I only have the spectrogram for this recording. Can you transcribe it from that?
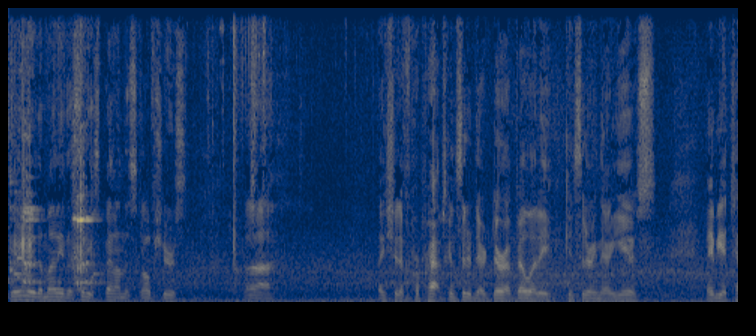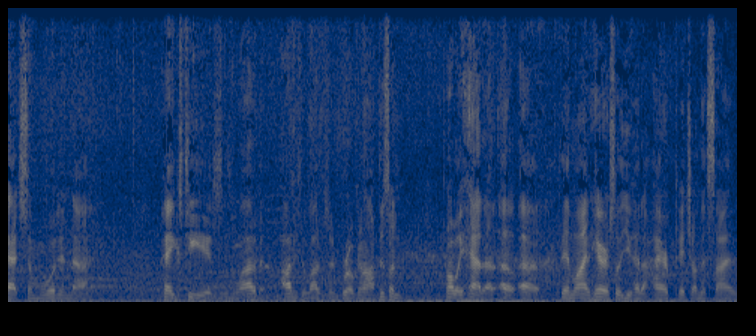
Clearly, the money the city spent on the sculptures, uh, they should have perhaps considered their durability, considering their use. Maybe attach some wooden uh, pegs to use. There's a lot of it. Obviously, a lot of it's been broken off. This one probably had a, a, a thin line here, so that you had a higher pitch on this side.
